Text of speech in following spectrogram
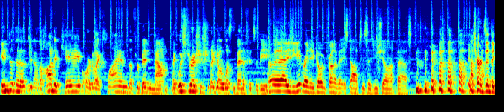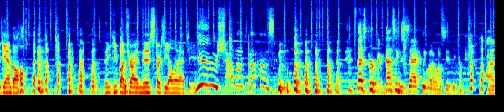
into the you know the haunted cave or do I climb the forbidden mountain? Like, which direction should I go? What's the benefits of each? As you get ready to go in front of it, it stops and says, "You shall not pass." it turns into Gandalf. And you keep on trying, and then it starts yelling at you, "You shall not pass." That's perfect. That's exactly what I want to see it become. Uh,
